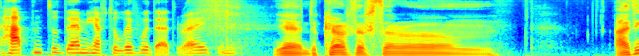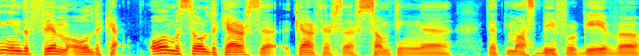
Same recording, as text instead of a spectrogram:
happened to them. You have to live with that, right? And Yeah, the characters are. Um, I think in the film, all the ca- almost all the characters uh, characters are something uh, that must be forgive uh,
